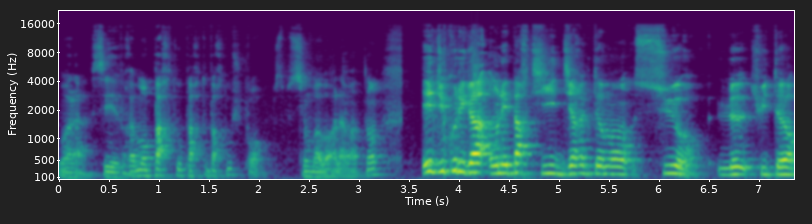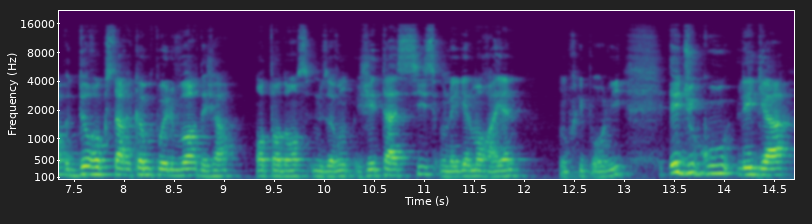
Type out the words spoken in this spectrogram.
Voilà, c'est vraiment partout, partout, partout. Je pense, si on va voir là maintenant. Et du coup les gars, on est parti directement sur le Twitter de Rockstar. Et comme vous pouvez le voir déjà en tendance, nous avons GTA 6. On a également Ryan, on prie pour lui. Et du coup les gars,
